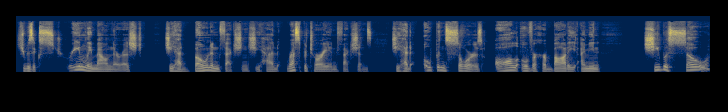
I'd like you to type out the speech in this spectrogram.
She was extremely malnourished. She had bone infections. She had respiratory infections. She had open sores all over her body. I mean, she was so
